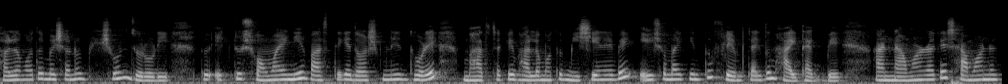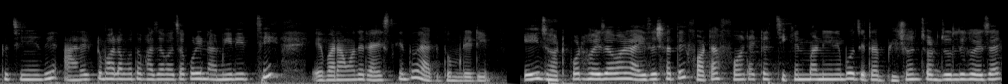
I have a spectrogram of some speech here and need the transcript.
ভালো মতো মেশানো ভীষণ জরুরি। তো একটু সময় নিয়ে পাঁচ থেকে দশ মিনিট ধরে ভাতটাকে ভালো মতো মিশিয়ে নেবে, এই সময় কিন্তু ফ্লেমটা একদম হাই থাকবে। আর নামানোর আগে সামান্য একটু চিনি দিয়ে আর একটু ভালো মতো ভাজা ভাজা করে নামিয়ে দিচ্ছি, এবার আমাদের রাইস কিন্তু একদম রেডি এই ঝটপট হয়ে যাওয়া রাইসের সাথে ফটাফট একটা চিকেন বানিয়ে নেব, যেটা ভীষণ চটজলদি হয়ে যায়।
